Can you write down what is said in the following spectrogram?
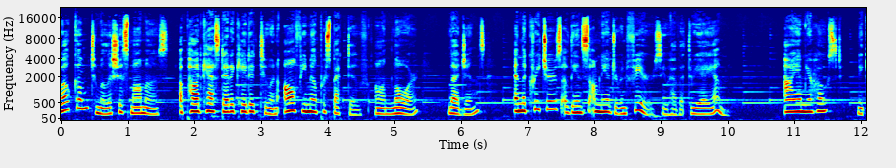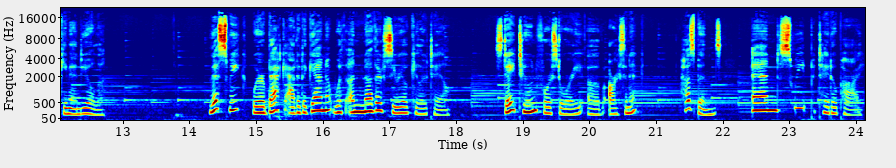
Welcome to Malicious Mamas, a podcast dedicated to an all female perspective on lore, legends, and the creatures of the insomnia driven fears you have at 3 a.m. I am your host, Nikki Mandiola. This week, we're back at it again with another serial killer tale. Stay tuned for a story of arsenic, husbands, and sweet potato pie.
